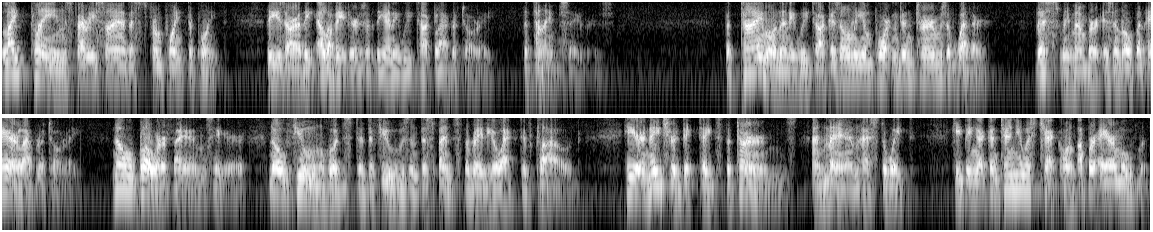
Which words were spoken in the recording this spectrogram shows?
light planes ferry scientists from point to point. These are the elevators of the Eniwetok laboratory, the time savers. But time on Eniwetok is only important in terms of weather. This, remember, is an open-air laboratory. No blower fans here, no fume hoods to diffuse and dispense the radioactive cloud. Here, nature dictates the terms, and man has to wait, keeping a continuous check on upper air movements.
